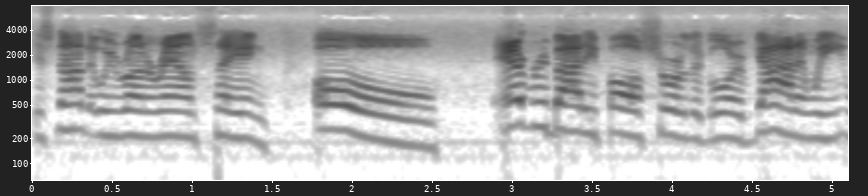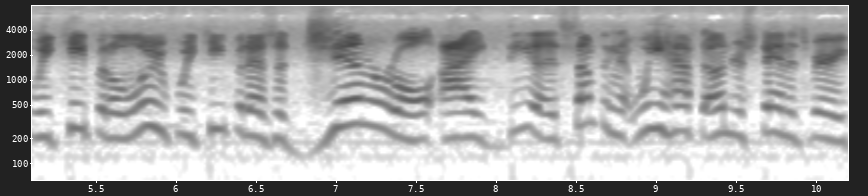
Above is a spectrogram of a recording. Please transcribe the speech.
It's not that we run around saying, oh, everybody falls short of the glory of God, and we, we keep it aloof. We keep it as a general idea. It's something that we have to understand is very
